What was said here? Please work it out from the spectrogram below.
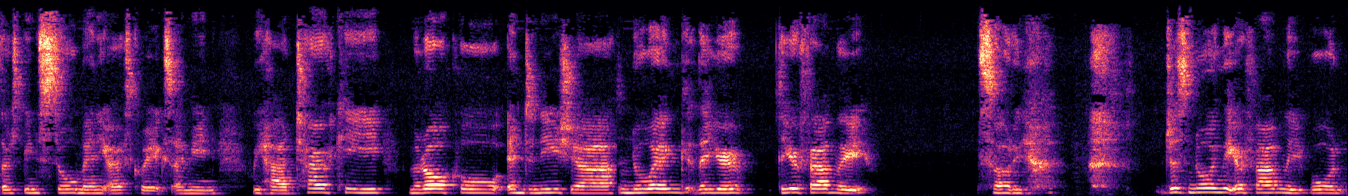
There's been so many earthquakes. I mean, we had Turkey, Morocco, Indonesia, knowing that your that your family sorry just knowing that your family won't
